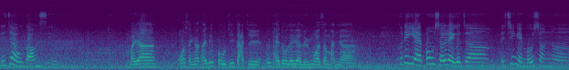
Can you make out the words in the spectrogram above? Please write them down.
你真係會講笑？唔係啊，我成日睇啲報紙雜誌都睇到你嘅戀愛新聞㗎。嗰啲嘢係煲水嚟㗎咋，你千祈唔好信啊！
